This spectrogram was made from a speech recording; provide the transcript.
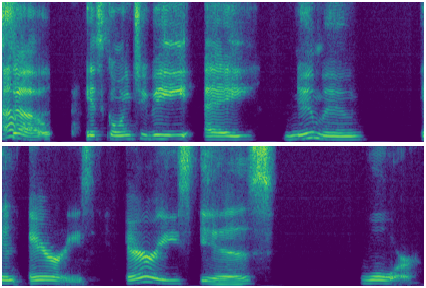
Oh. So it's going to be a new moon in Aries. Aries is war.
